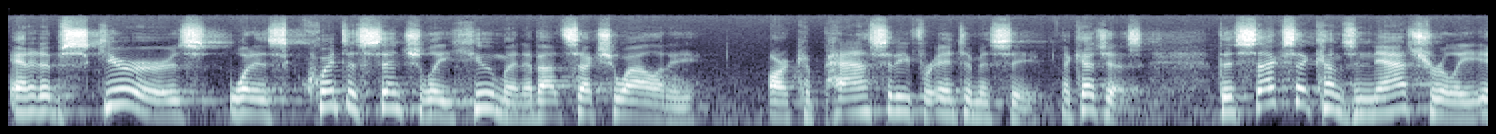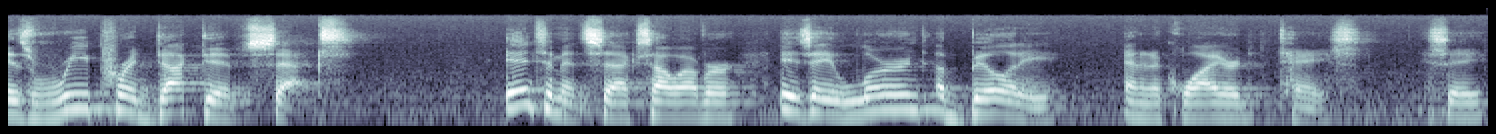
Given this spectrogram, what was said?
and it obscures what is quintessentially human about sexuality our capacity for intimacy. Now, catch this. The sex that comes naturally is reproductive sex. Intimate sex, however, is a learned ability and an acquired taste. You see?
